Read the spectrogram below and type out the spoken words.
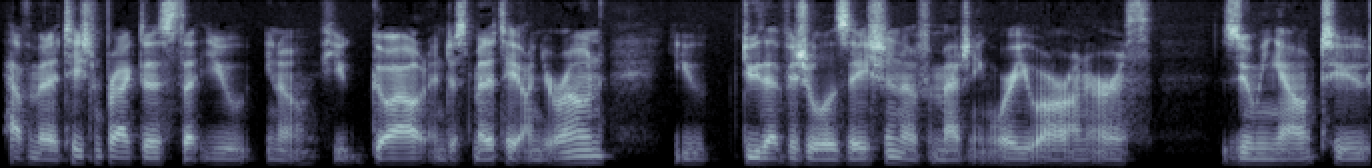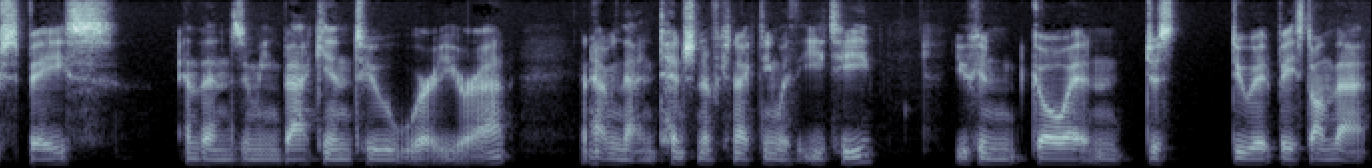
have a meditation practice that you you know, if you go out and just meditate on your own, you do that visualization of imagining where you are on Earth, zooming out to space, and then zooming back into where you're at, and having that intention of connecting with ET. You can go and just do it based on that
